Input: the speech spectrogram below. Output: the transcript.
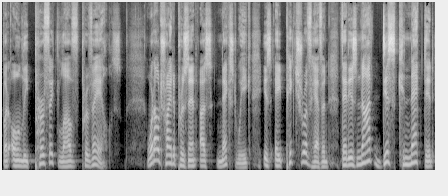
but only perfect love prevails. What I'll try to present us next week is a picture of heaven that is not disconnected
